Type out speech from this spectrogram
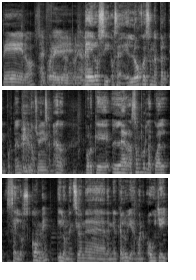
pero. Ah, sí por fue- ahí va, por ahí va. ajá. Pero sí, o sea, el ojo es una parte importante que no ha Sí. mencionado. Porque la razón por la cual se los come, y lo menciona Daniel Kaluuya, bueno, OJ,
